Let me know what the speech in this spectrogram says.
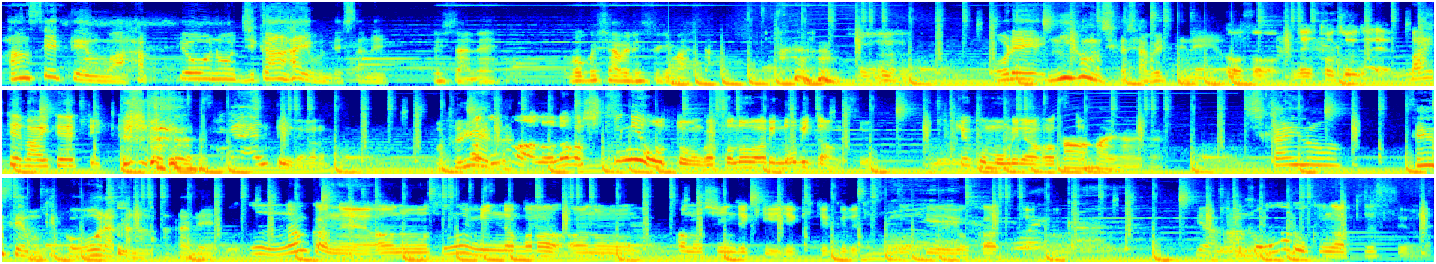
反省点は発表の時間配分でしたね。でしたね。僕喋りすぎました。俺2分しか喋ってねえよ。そうそう。で、途中で、巻いて巻いてって言って、ごめんって言いながら。もうとりあえずあでも、あの、なんか質疑応答がその割伸びたんですよ。結構盛り上がって。あーはいはいはい。司会の先生も結構おおらかな方で、うん、なんかね、あの、すごいみんなが、あの、楽しんで聞いてきてくれて、すごく良かったな。いや、あの、それが6月ですよね。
